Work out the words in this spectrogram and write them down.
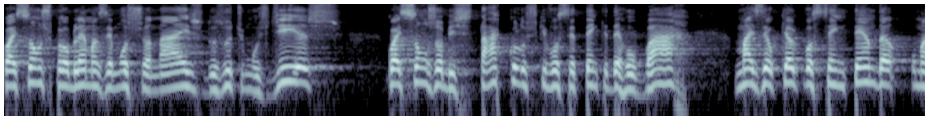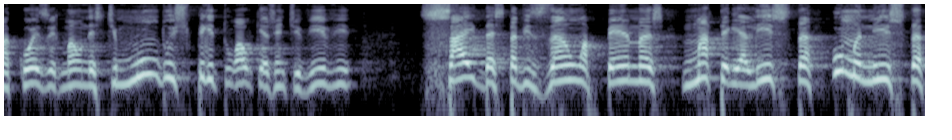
quais são os problemas emocionais dos últimos dias, quais são os obstáculos que você tem que derrubar, mas eu quero que você entenda uma coisa, irmão, neste mundo espiritual que a gente vive, sai desta visão apenas materialista, humanista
